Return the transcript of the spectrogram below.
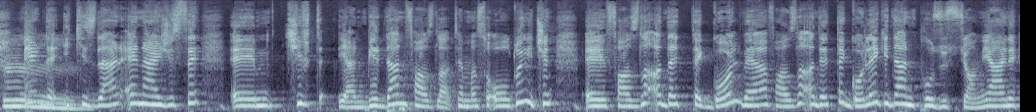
Hmm. Bir de ikizler enerjisi e, çift yani birden fazla teması olduğu için e, fazla adette gol veya fazla adette gole giden pozisyon. Yani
